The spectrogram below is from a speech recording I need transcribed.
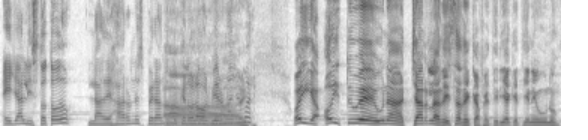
Ella listó todo, la dejaron esperando porque no la volvieron a llamar. Oiga, hoy tuve una charla de esa de cafetería que tiene uno.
